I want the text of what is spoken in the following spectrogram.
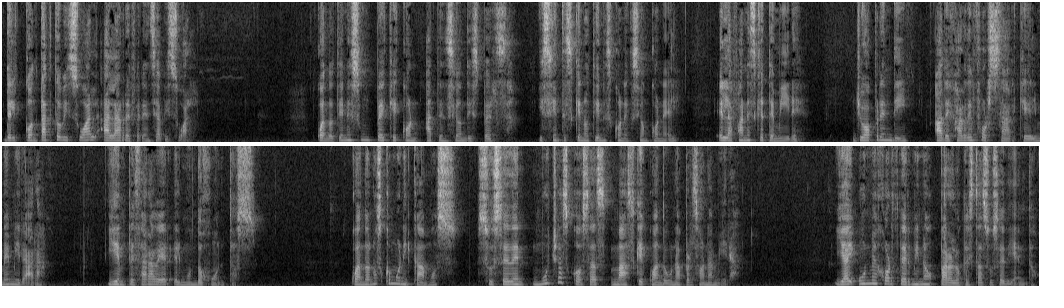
del contacto visual a la referencia visual. Cuando tienes un peque con atención dispersa y sientes que no tienes conexión con él, el afán es que te mire. Yo aprendí a dejar de forzar que él me mirara y empezar a ver el mundo juntos. Cuando nos comunicamos, suceden muchas cosas más que cuando una persona mira. Y hay un mejor término para lo que está sucediendo.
